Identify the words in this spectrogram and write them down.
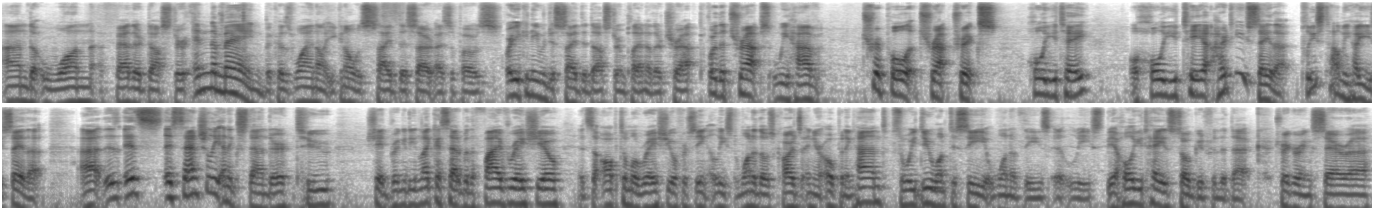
and one Feather Duster in the main, because why not? You can always side this out, I suppose. Or you can even just side the Duster and play another trap. For the traps, we have triple Traptrix Holute, or Holutea. How do you say that? Please tell me how you say that. Uh, it's essentially an extender to Shade Brigandine. Like I said, with a 5 ratio, it's the optimal ratio for seeing at least one of those cards in your opening hand, so we do want to see one of these at least. But yeah, Holute is so good for the deck. Triggering Sera,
